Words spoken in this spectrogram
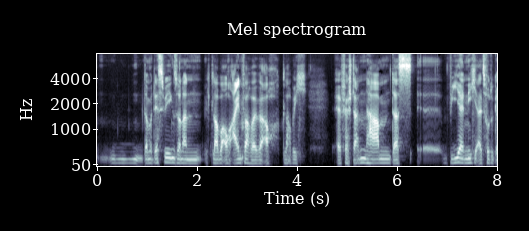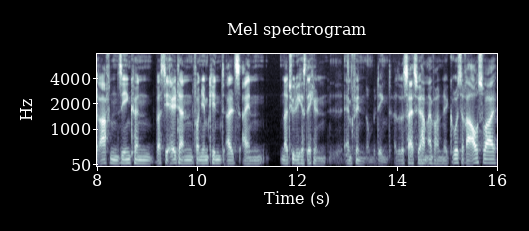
damit deswegen, sondern ich glaube auch einfach, weil wir auch, glaube ich, äh, verstanden haben, dass äh, wir nicht als Fotografen sehen können, was die Eltern von ihrem Kind als ein natürliches Lächeln äh, empfinden unbedingt. Also das heißt, wir haben einfach eine größere Auswahl,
